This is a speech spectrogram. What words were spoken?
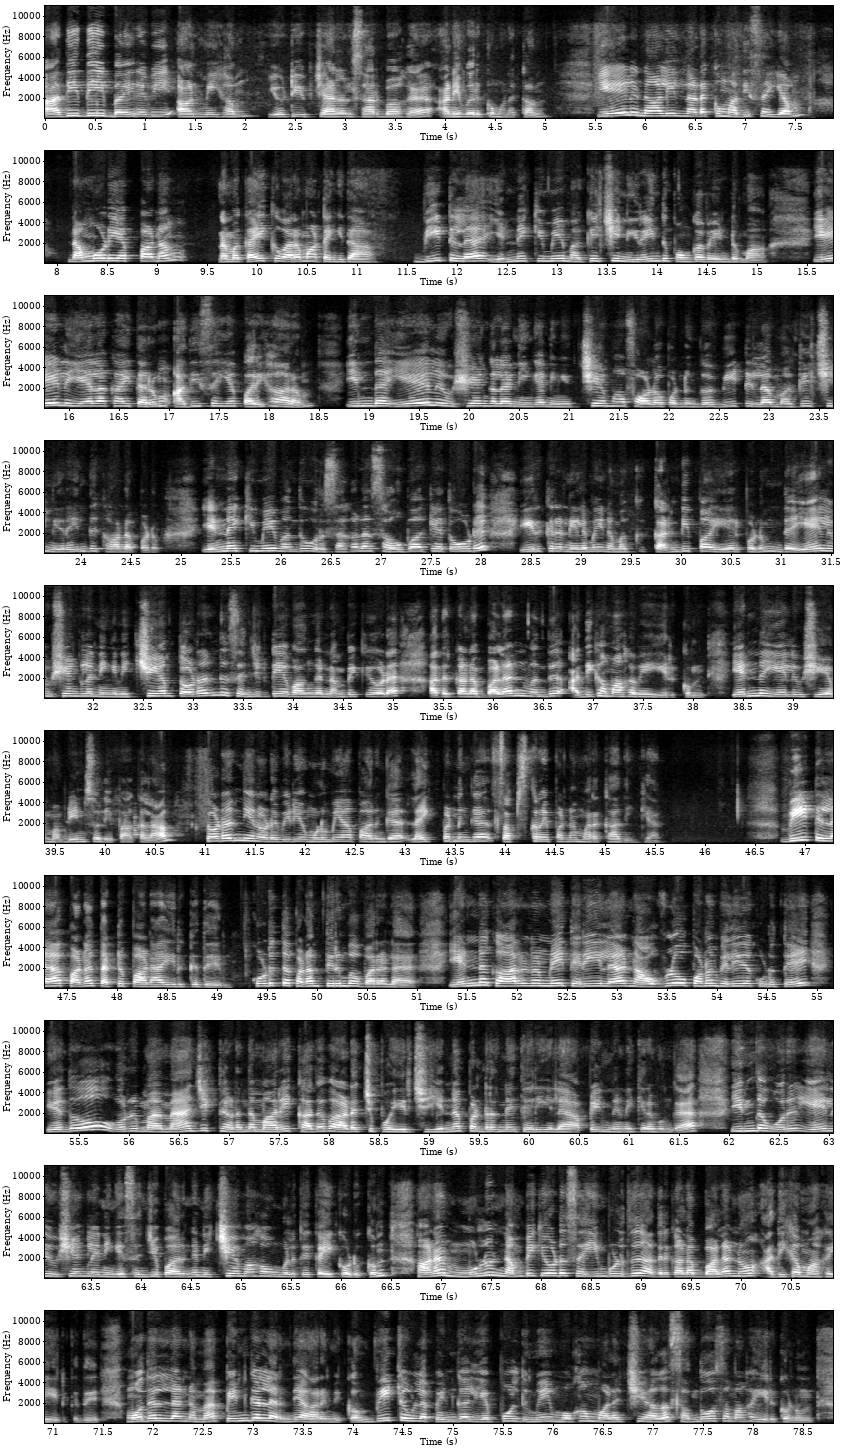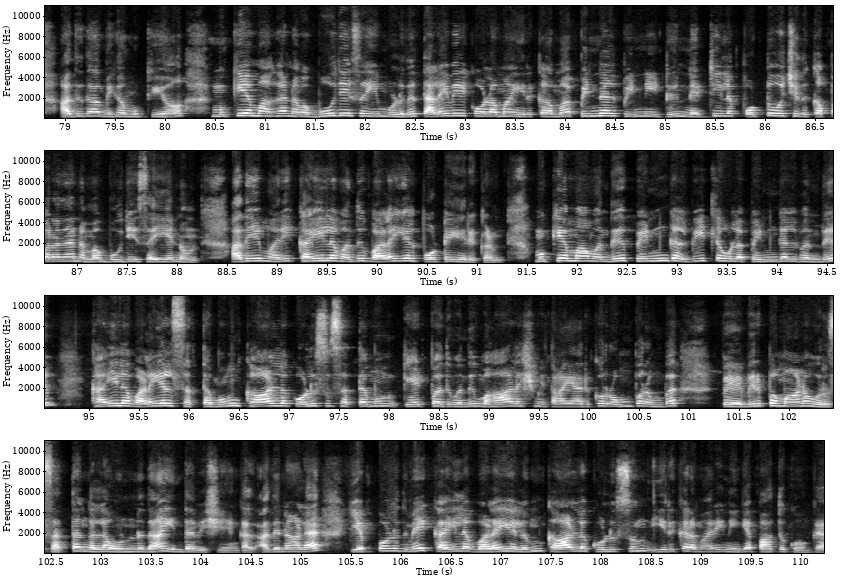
அதிதி பைரவி ஆன்மீகம் YouTube channel சார்பாக அனைவருக்கும் வணக்கம். ஏழு நாளில் நடக்கும் அதிசயம் நம்முடைய பணம் நம்ம கைக்கு வரமாட்டேங்குதா? வீட்டில் என்றைக்குமே மகிழ்ச்சி நிறைந்து பொங்க வேண்டுமா? ஏழு ஏலக்காய் தரும் அதிசய பரிகாரம். இந்த ஏழு விஷயங்களை நீங்கள் நீங்கள் நிச்சயமாக ஃபாலோ பண்ணுங்கள் வீட்டில் மகிழ்ச்சி நிறைந்து காணப்படும். என்றைக்குமே வந்து ஒரு சகல சௌபாக்கியத்தோடு இருக்கிற நிலைமை நமக்கு கண்டிப்பாக ஏற்படும். இந்த ஏழு விஷயங்களை நீங்கள் நிச்சயம் தொடர்ந்து செஞ்சுக்கிட்டே வாங்க. நம்பிக்கையோட அதற்கான பலன் வந்து அதிகமாகவே இருக்கும். என்ன ஏழு விஷயம் அப்படின்னு சொல்லி பார்க்கலாம். தொடர்ந்து என்னோடய வீடியோ முழுமையாக பாருங்கள் லைக் பண்ணுங்கள் சப்ஸ்கிரைப் பண்ண மறக்காதீங்க. வீட்டில் பணத்தட்டுப்பாடாக இருக்குது. கொடுத்த பணம் திரும்ப வரலை. என்ன காரணம்னே தெரியல. நான் அவ்வளோ பணம் வெளியில் கொடுத்தேன். ஏதோ ஒரு ம மேஜிக் நடந்த மாதிரி கதவை அடைச்சி போயிடுச்சு என்ன பண்ணுறதுனே தெரியல அப்படின்னு நினைக்கிறவங்க இந்த ஒரு ஏழு விஷயங்களை நீங்கள் செஞ்சு பாருங்கள் நிச்சயமாக உங்களுக்கு கை கொடுக்கும். ஆனால் முழு நம்பிக்கையோடு செய்யும் பொழுது அதற்கான பலனும் அதிகமாக இருக்குது. முதல்ல நம்ம பெண்கள்ல இருந்தே ஆரம்பிக்கும். வீட்டில் உள்ள பெண்கள் எப்பொழுதுமே முகம் மலர்ச்சியாக சந்தோஷமாக இருக்கணும். அதுதான் தான் மிக முக்கியம். முக்கியமாக நம்ம பூஜை செய்யும் பொழுது தலைவிரி கோலமாக இருக்காமல் பின்னல் பின்னிட்டு நெற்றியில் பொட்டு வச்சதுக்கப்புறம் தான் நம்ம பூஜை செய்யணும். அதே மாதிரி கையில் வந்து வளையல் போட்டே இருக்கணும். முக்கியமாக வந்து பெண்கள் வீட்டில் உள்ள பெண்கள் வந்து கையில் வளையல் சத்தமும் காலில் கொலுசு சத்தமும் கேட்பது வந்து மகாலட்சுமி தாயாருக்கு ரொம்ப ரொம்ப விருப்பமான ஒரு சத்தங்களில் ஒன்று தான் இந்த விஷயங்கள். அதனால் எப்பொழுதுமே கையில் வளையலும் காலில் கொலுசும் இருக்கிற மாதிரி நீங்கள் பார்த்துக்கோங்க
